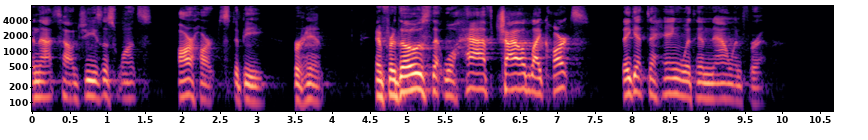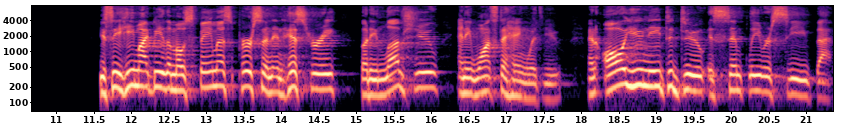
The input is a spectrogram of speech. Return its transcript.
And that's how Jesus wants our hearts to be for him. And for those that will have childlike hearts, they get to hang with him now and forever. You see, he might be the most famous person in history, but he loves you and he wants to hang with you. And all you need to do is simply receive that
